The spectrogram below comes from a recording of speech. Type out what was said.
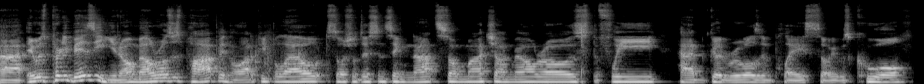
uh, it was pretty busy. You know, Melrose is popping. A lot of people out. Social distancing, not so much on Melrose. The flea had good rules in place, so it was cool.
